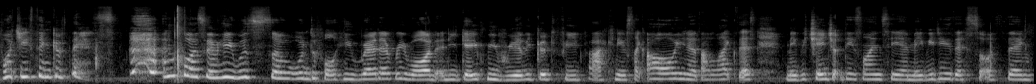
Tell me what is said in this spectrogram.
what do you think of this? And bless he was so wonderful. He read everyone and he gave me really good feedback and he was like, oh, you know, I like this, maybe change up these lines here, maybe do this sort of thing.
